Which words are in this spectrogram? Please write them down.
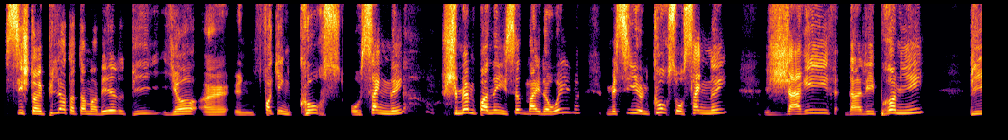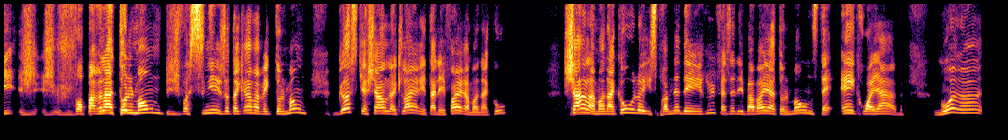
si je suis un pilote automobile, puis il y a un- une fucking course au Saguenay, je suis même pas né ici, by the way, mais s'il y a une course au Saguenay, j'arrive dans les premiers, puis je vais parler à tout le monde, puis je vais signer les autographes avec tout le monde. Gosse que Charles Leclerc est allé faire à Monaco. Charles, à Monaco, là, il se promenait dans les rues, faisait des babayes à tout le monde. C'était incroyable. Moi, là,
